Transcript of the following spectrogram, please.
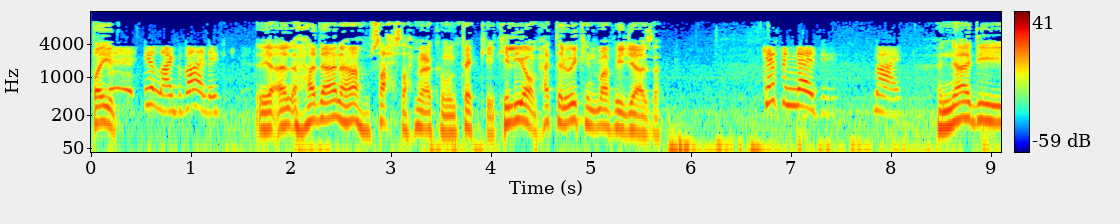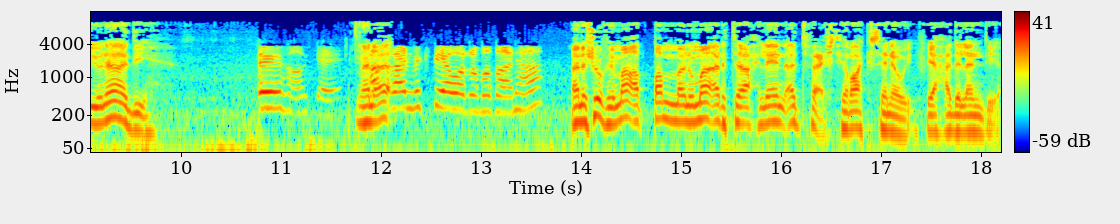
طيب. يلا عقبالك. يا- هذا أنا ها مصحصح معكم ومتكي كل يوم حتى ال weekend ما في إجازة. كيف النادي معك؟ النادي ينادي. إيه okay. أنا- أخر علمك في اول رمضان ها؟ أنا شوفي ما أطمن وما أرتاح لين أدفع اشتراك سنوي في أحد الأندية.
